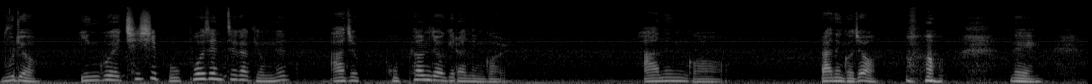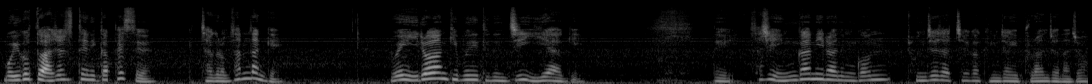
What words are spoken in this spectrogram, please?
무려 인구의 75%가 겪는 아주 보편적이라는 걸 아는 거라는 거죠. 네. 뭐 이것도 아셨을 테니까 패스. 자, 그럼 3단계. 왜 이러한 기분이 드는지 이해하기. 네. 사실 인간이라는 건 존재 자체가 굉장히 불완전하죠.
